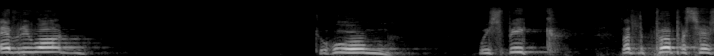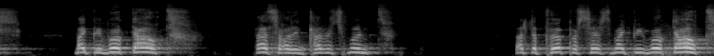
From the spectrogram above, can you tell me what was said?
everyone to whom we speak, that the purposes might be worked out. That's our encouragement. That the purposes might be worked out.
